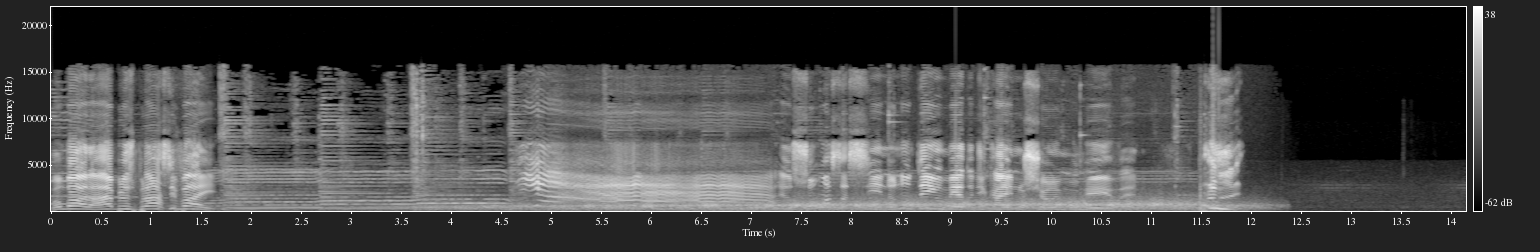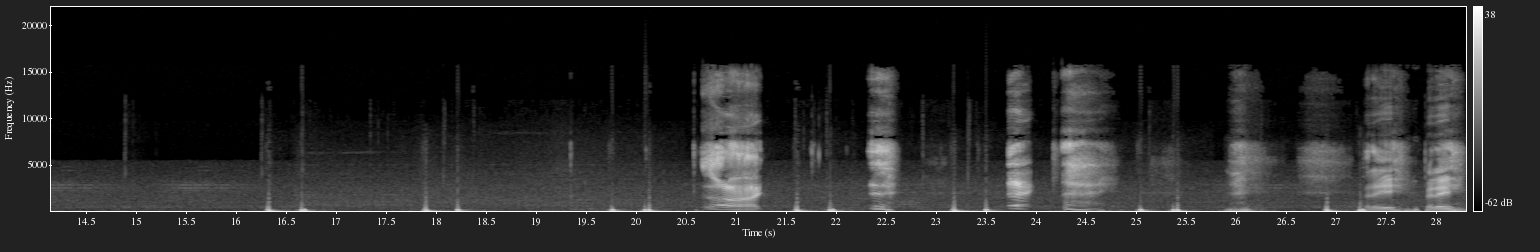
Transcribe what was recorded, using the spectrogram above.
Vambora, abre os braços e vai. Sou um assassino. Eu não tenho medo de cair no chão e morrer, velho. Peraí, peraí.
